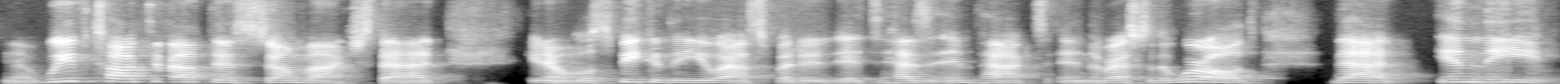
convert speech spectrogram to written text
Yeah, we've talked about this so much that you know we'll speak in the U.S., but it, it has impact in the rest of the world. That in the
